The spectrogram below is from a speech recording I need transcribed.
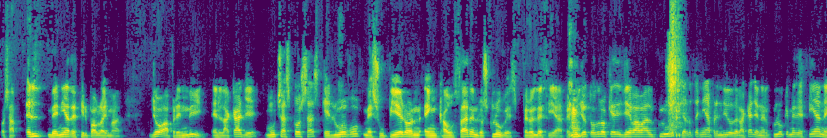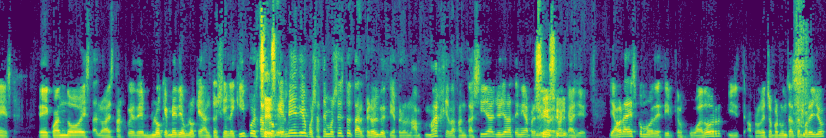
o sea, él venía a decir Pablo Aymar, yo aprendí en la calle muchas cosas que luego me supieron encauzar en los clubes. Pero él decía, pero yo todo lo que llevaba al club ya lo tenía aprendido de la calle. En el club lo que me decían es, eh, cuando está, lo está de bloque medio, bloque alto. Si el equipo está en bloque medio, pues hacemos esto tal. Pero él decía, pero la magia, la fantasía, yo ya la tenía aprendida en la calle. Y ahora es como decir que el jugador, y aprovecho para preguntarte por ello,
